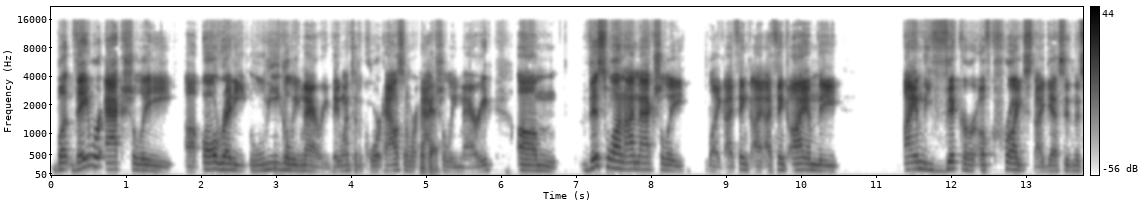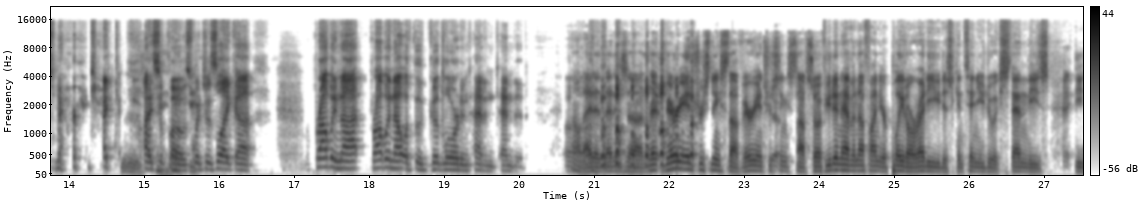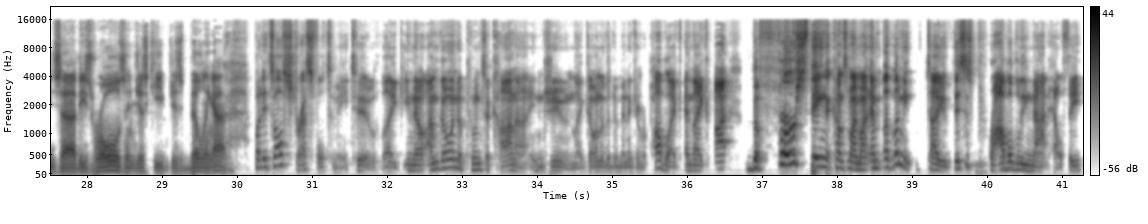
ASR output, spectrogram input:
but they were actually uh, already legally married. They went to the courthouse and were okay. actually married. Um, this one I'm actually like I think I, I think I am the I am the vicar of Christ, I guess, in this marriage, I, I suppose, which is like uh probably not probably not what the good Lord had intended. Oh, that is that is uh, very interesting stuff. Very interesting yeah. stuff. So if you didn't have enough on your plate already, you just continue to extend these these uh, these roles and just keep just building on. But it's all stressful to me too. Like you know, I'm going to Punta Cana in June, like going to the Dominican Republic, and like I, the first thing that comes to my mind, and let me tell you, this is probably not healthy,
